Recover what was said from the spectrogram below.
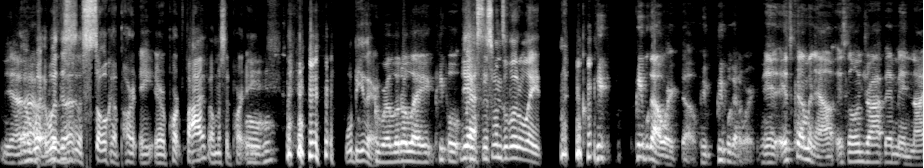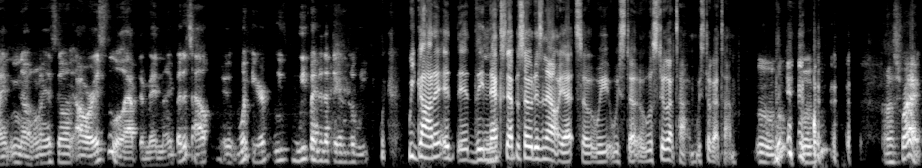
Yeah. Uh, what, what, this is a Ahsoka part eight or part five. I almost said part 8 Mhm. we'll be there. We're a little late. People. Yes, this one's a little late. pe- people got work though. Pe- People got to work. It- It's coming out. It's going to drop at midnight. You know, it's going or it's a little after midnight, but it's out. We're here. We we made it at the end of the week. We got it. it, it the Yeah. next episode isn't out yet, so we we still we'll still got time. We still got time. Mhm, That's right.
